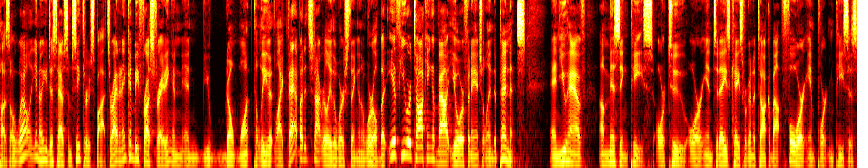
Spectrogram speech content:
puzzle? Well, you know, you just have some see-through spots, right? And it can be frustrating and and you don't want to leave it like that, but it's not really the worst thing in the world. But if you are talking about your financial independence and you have a missing piece or two, or in today's case, we're going to talk about four important pieces.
